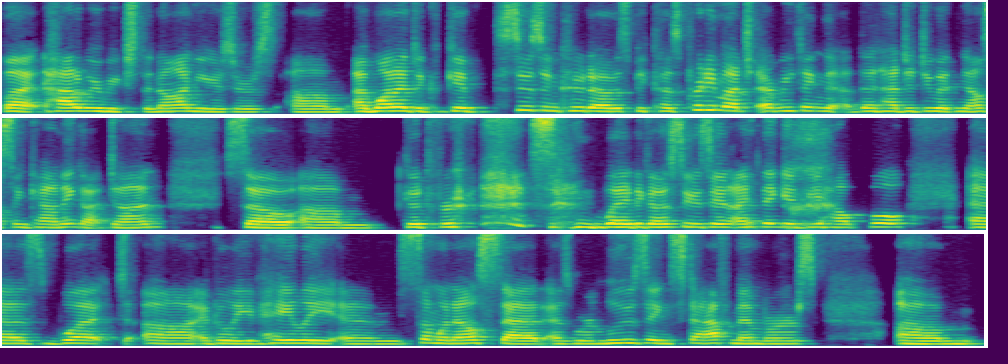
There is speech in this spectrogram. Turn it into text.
But how do we reach the non-users? Um, i wanted to give susan kudos because pretty much everything that, that had to do with nelson county got done. So um, good for way to go susan. I think it'd be helpful as what uh, i believe haley and someone else said as we're losing staff members um,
